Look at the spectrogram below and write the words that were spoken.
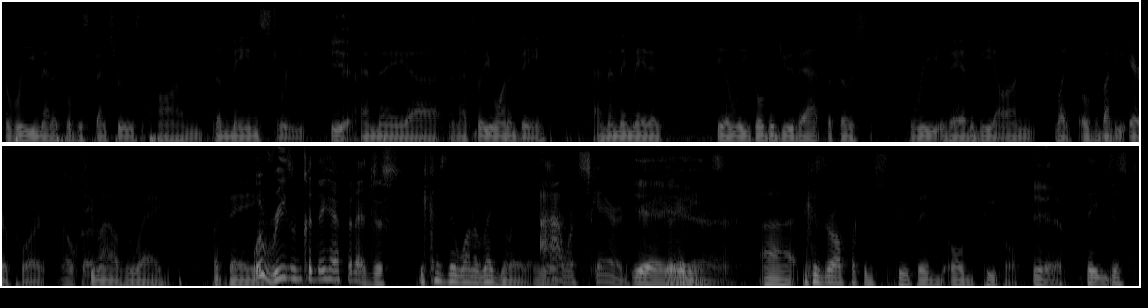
three medical dispensaries on the main street, yeah, and they uh, and that's where you want to be. And then they made it illegal to do that, but those three they had to be on like over by the airport, Okay. two miles away. But they What reason could they have for that? Just because they want to regulate it. Ah, we're scared. Yeah, yeah, idiots. Uh, because they're all fucking stupid old people yeah, they just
